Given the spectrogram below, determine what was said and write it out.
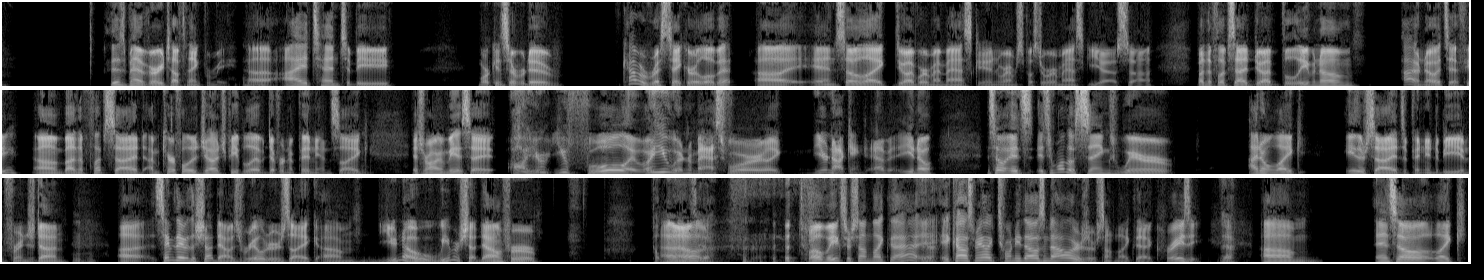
this has been a very tough thing for me. Uh, I tend to be more conservative, kind of a risk taker a little bit. Uh, and so like, do I wear my mask in where I'm supposed to wear a mask? Yes. Uh, but on the flip side, do I believe in them? I don't know. It's iffy. Um, but on the flip side, I'm careful to judge people who have different opinions. Like, it's wrong of me to say, "Oh, you're you fool! Like, what are you wearing a mask for? Like, you're not going to you know. So it's it's one of those things where I don't like either side's opinion to be infringed on. Uh, same thing with the shutdown. As realtors, like, um, you know, we were shut down for Couple I don't months, yeah. 12 weeks or something like that. Yeah. It, it cost me like $20,000 or something like that. Crazy. Yeah. Um, and so like,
